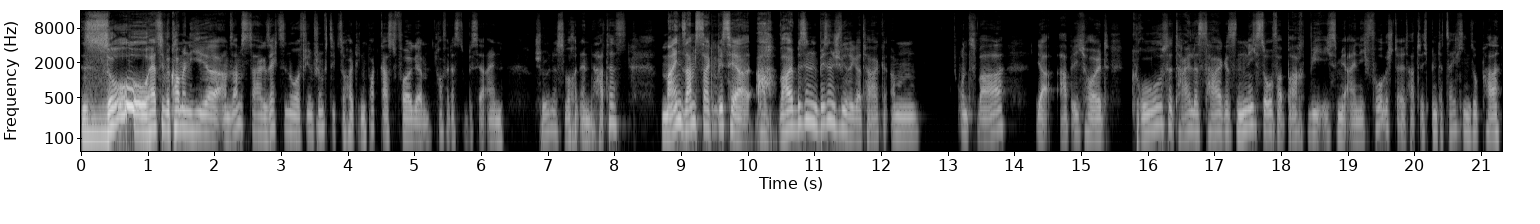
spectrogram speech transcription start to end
So, herzlich willkommen hier am Samstag, 16:54 Uhr zur heutigen Podcast-Folge. Ich hoffe, dass du bisher ein schönes Wochenende hattest. Mein Samstag bisher, ah, war ein bisschen 'n bisschen schwieriger Tag. Ähm, und zwar, ja, habe ich heute große Teile des Tages nicht so verbracht, wie ich's mir eigentlich vorgestellt hatte. Ich bin tatsächlich in so paar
